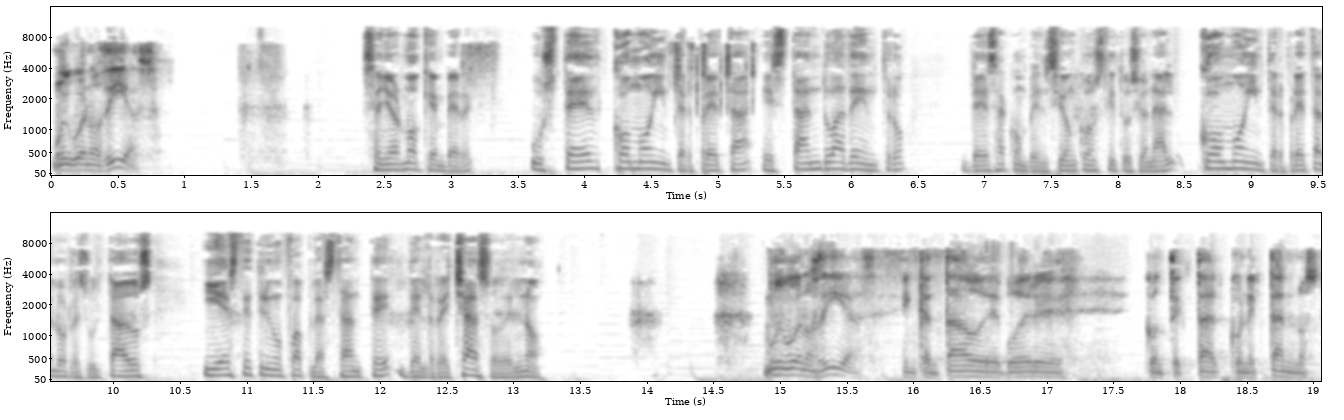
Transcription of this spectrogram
Muy buenos días. Señor Mockenberg, ¿usted cómo interpreta, estando adentro, de esa convención constitucional, cómo interpreta los resultados y este triunfo aplastante del rechazo, del no. Muy buenos días, encantado de poder eh, contactar, conectarnos.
